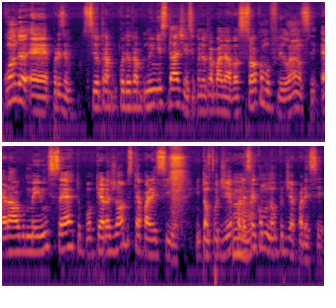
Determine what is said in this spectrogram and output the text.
Quando, é, por exemplo, se eu quando eu no início da agência, quando eu trabalhava só como freelancer, era algo meio incerto, porque era jobs que apareciam. Então podia aparecer como não podia aparecer.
